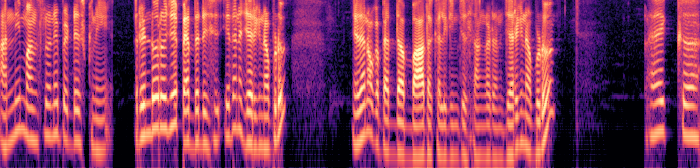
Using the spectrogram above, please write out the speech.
అన్నీ మనసులోనే పెట్టేసుకుని రెండో రోజే పెద్ద డిసి ఏదైనా జరిగినప్పుడు ఏదైనా ఒక పెద్ద బాధ కలిగించే సంఘటన జరిగినప్పుడు లైక్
